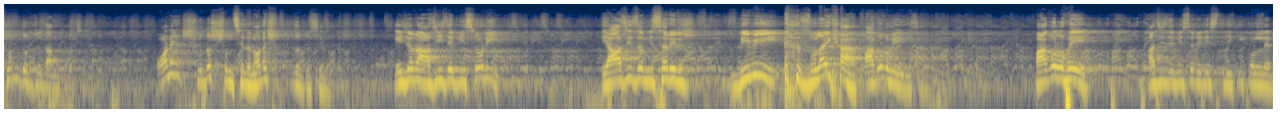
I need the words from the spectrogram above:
সৌন্দর্য দান করেছিলেন। অনেক সুদর্শন ছিলেন, অনেক সুন্দর ছিলেন। এই জন্য আজিজে মিশরি এই আজিজ ও মিশরির বিবি জুলাইখা পাগল হয়ে গেছে। পাগল হয়ে আজিজে মিশরির স্ত্রী কি করলেন?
